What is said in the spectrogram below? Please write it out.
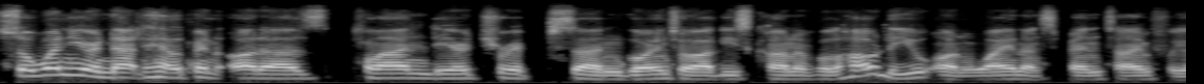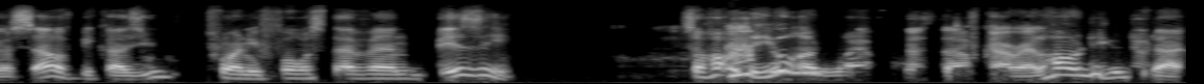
So when you're not helping others plan their trips and going to all these carnival, how do you unwind and spend time for yourself? Because you 24 seven busy. So how do you unwind for yourself, Carol? How do you do that?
